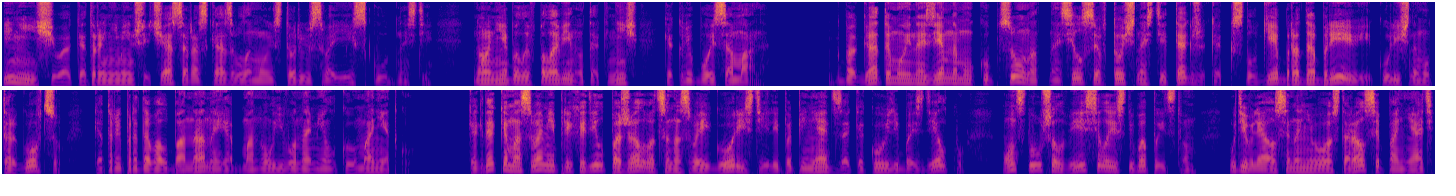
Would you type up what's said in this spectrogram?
и нищего, который не меньше часа рассказывал ему историю своей скудности, но не был и в половину так нищ, как любой самана. К богатому иноземному купцу он относился в точности так же, как к слуге Бродобрею и к уличному торговцу, который продавал бананы и обманул его на мелкую монетку. Когда Камасвами приходил пожаловаться на свои горести или попенять за какую-либо сделку, он слушал весело и с любопытством, удивлялся на него, старался понять,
